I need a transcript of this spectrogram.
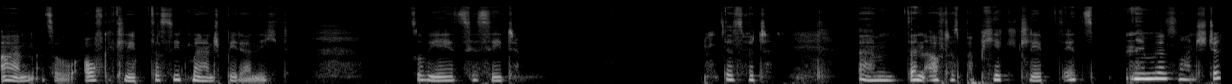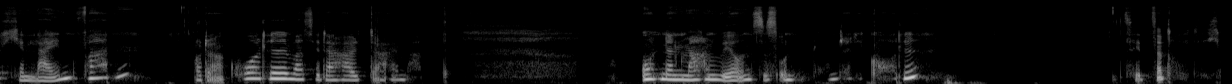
ähm, also aufgeklebt. Das sieht man dann später nicht. So wie ihr jetzt hier seht. Das wird ähm, dann auf das Papier geklebt. Jetzt nehmen wir uns noch ein Stückchen Leinfaden oder Kordel, was ihr da halt daheim habt. Und dann machen wir uns das unten drunter, die Kordel. Jetzt hebt es nicht richtig.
